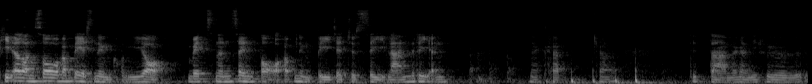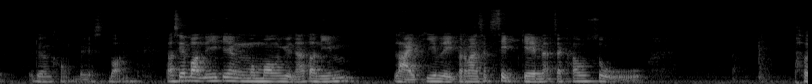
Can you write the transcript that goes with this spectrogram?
พีทอลอนโซครับเบสหนึ่งของนิวยอร์กเม็ตส์นั้นเซ็นต่อครับ 1 ปี 7.4 ล้านเหรียญนะครับก็ติดตามแล้วกันนี่คือ เรื่องของเบสบอลบาสเกตบอลนี่ก็ยังมองอยู่นะ ตอนนี้หลายทีมเลยประมาณสัก 10 เกมนะจะเข้าสู่เพล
